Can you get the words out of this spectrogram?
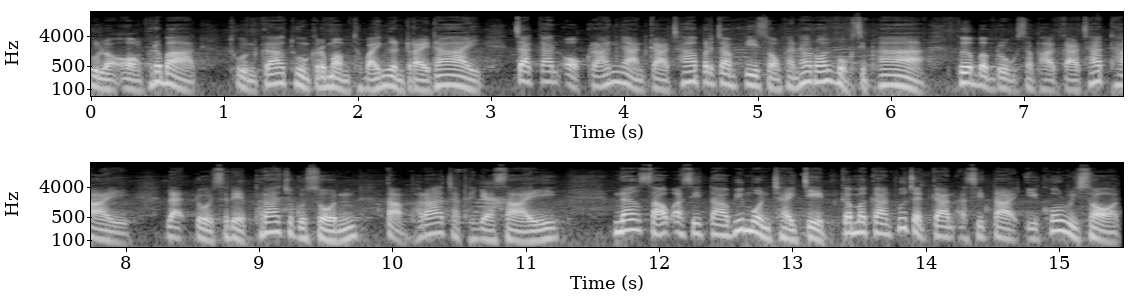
ทูลละอองพระบาททูลกล้าทูลกระหม่อมถวายเงินรายได้ จากการออกร้านงานกาชาติประจำปี 2565 เพื่อบำรุงสภากาชาติไทย และโดยเสด็จพระราชกุศลตามพระราชทยาศัย นางสาวอสิตาวิมลชัยจิต กรรมการผู้จัดการอสิตาอีโครีสอร์ท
